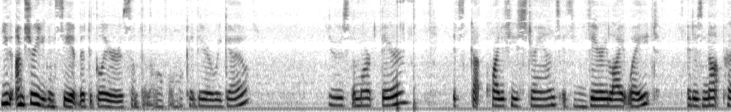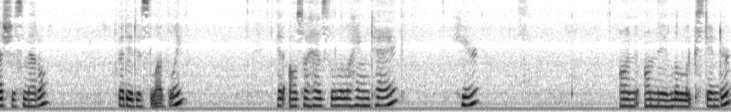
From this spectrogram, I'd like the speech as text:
you, I'm sure you can see it, but the glare is something awful. Okay, there we go. There's the mark there. It's got quite a few strands. It's very lightweight. It is not precious metal, but it is lovely. It also has the little hang tag here on, on the little extender.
